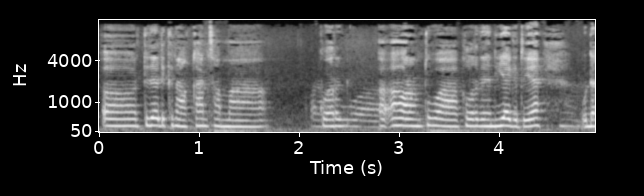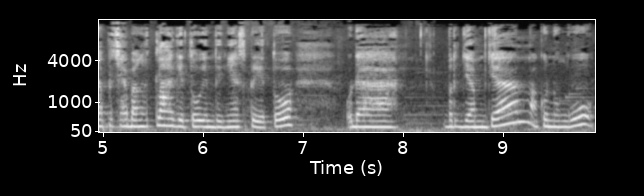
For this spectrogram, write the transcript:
eh, tidak dikenalkan sama keluarga eh, eh, orang tua keluarga dia gitu ya. Udah percaya banget lah gitu intinya seperti itu. Udah berjam-jam aku nunggu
